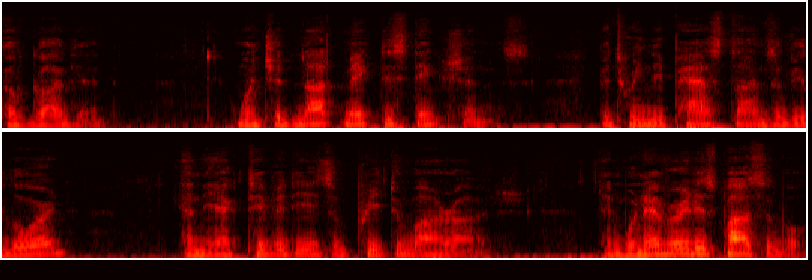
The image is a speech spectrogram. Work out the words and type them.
of Godhead. One should not make distinctions between the pastimes of the Lord and the activities of Prithu Maharaj. And whenever it is possible,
